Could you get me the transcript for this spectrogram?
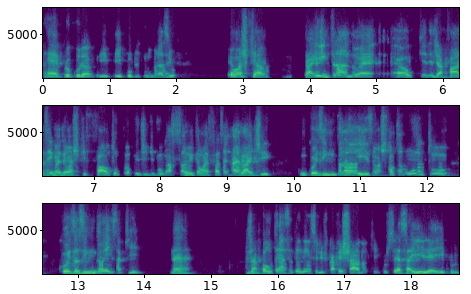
é, procura e, e, público no Brasil. Eu acho que para ir entrando é, é o que eles já fazem, mas eu acho que falta um pouco de divulgação. Então é fazer highlight com coisa em inglês. Eu acho que falta muito coisas em inglês aqui, né? O Japão tem essa tendência de ficar fechado aqui, por ser essa ilha e por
